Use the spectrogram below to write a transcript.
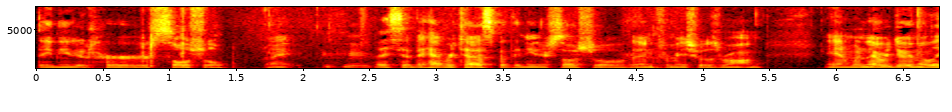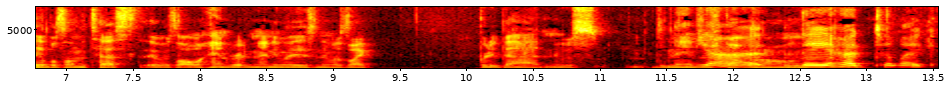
They needed her social right? They said they have her test but they need her social. The information was wrong. And when they were doing the labels on the test it was all handwritten anyways and it was like pretty bad and it was the names were spelled yeah wrong. they had to like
